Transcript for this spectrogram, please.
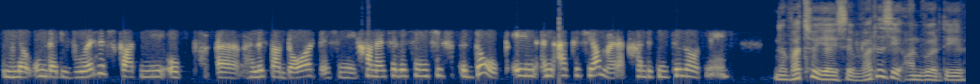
nou omdat die woordeskat nie op uh, hulle standaard is nie, gaan hy sy lisensie dop en en ek is jammer, ek gaan dit nie toelaat nie. Nou wat sou jy sê? Wat is die antwoord hier?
